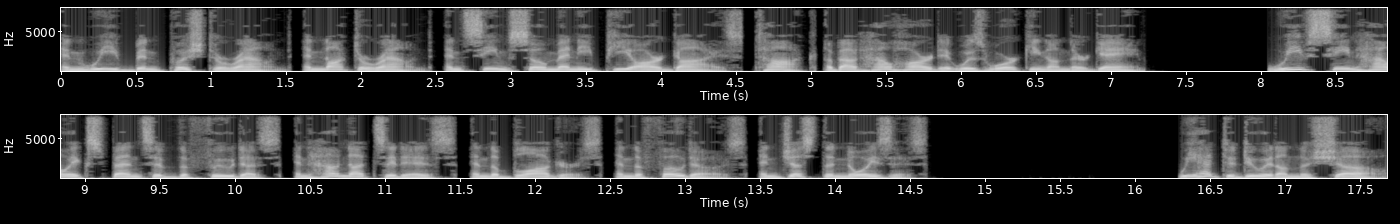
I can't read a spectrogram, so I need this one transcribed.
and we've been pushed around, and knocked around, and seen so many PR guys talk about how hard it was working on their game. We've seen how expensive the food is, and how nuts it is, and the bloggers, and the photos, and just the noises. We had to do it on the show."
